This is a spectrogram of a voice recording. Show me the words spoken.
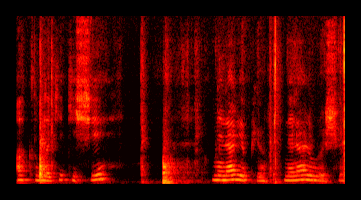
Aklımdaki kişi neler yapıyor? Nelerle uğraşıyor?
